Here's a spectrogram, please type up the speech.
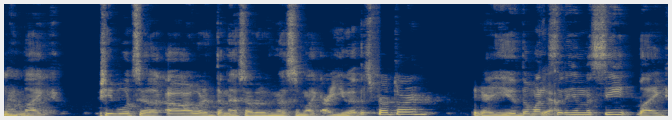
mm-hmm. and like people would say like, "Oh, I would have done this. I would have done this." I'm like, "Are you at this Pro Tour?" Are you the one yeah. sitting in the seat? Like,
